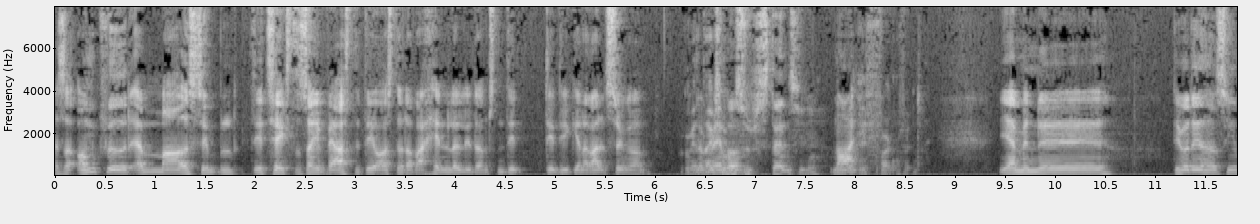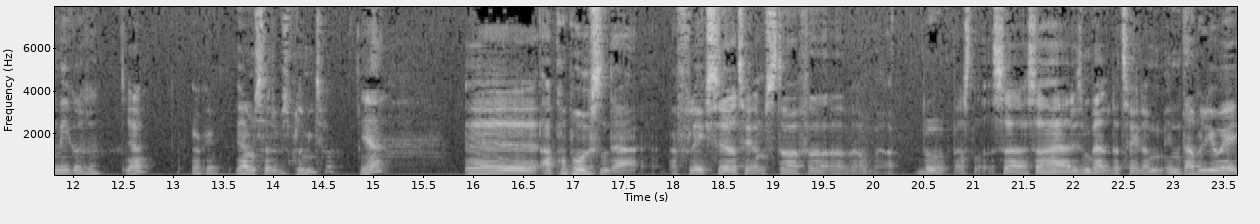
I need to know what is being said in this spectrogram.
altså omkvædet er meget simpelt. Det tekster så i værste, det er også noget, der bare handler lidt om sådan det, det de generelt synger om. Men der er ikke så meget substans i det. Nej. Det er fucking fedt. Jamen, øh, det var det, jeg havde at sige om Migos. så. Ja, okay. Jamen, så er det vist blevet min tur. Ja. Øh, apropos sådan der at flexe og tale om stoffer og, og, og våben og sådan noget, så, så har jeg ligesom valgt at tale om NWA,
